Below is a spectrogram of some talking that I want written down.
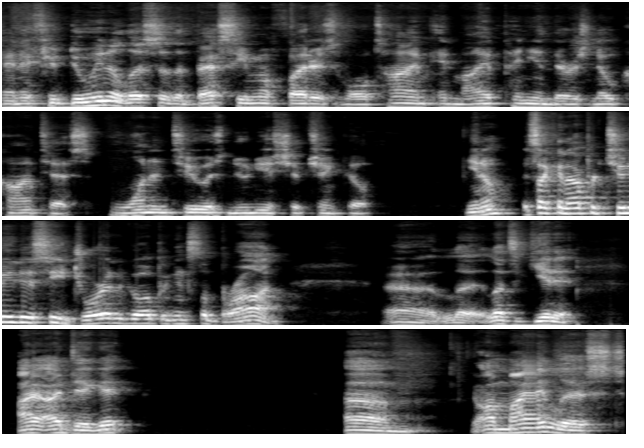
And if you're doing a list of the best female fighters of all time, in my opinion, there is no contest. One and two is Nunes Shevchenko. You know, it's like an opportunity to see Jordan go up against LeBron. Uh, le- let's get it. I, I dig it. Um, on my list,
